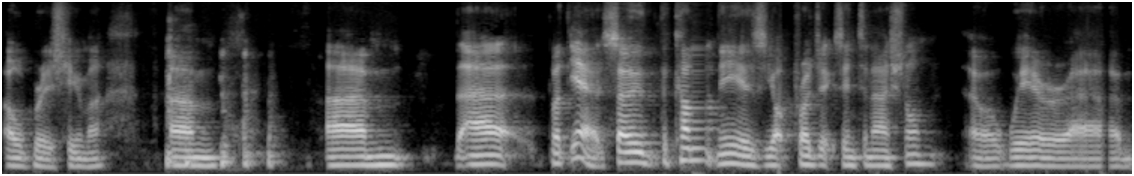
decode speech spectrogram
old British humor. Um, um, uh, but yeah, so the company is Yacht Projects International. Uh, we're um,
